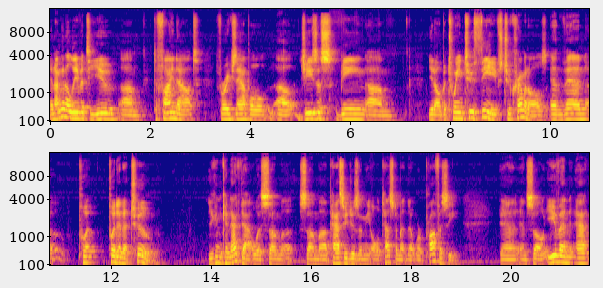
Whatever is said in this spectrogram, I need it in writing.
and I'm going to leave it to you um, to find out. For example, uh, Jesus being um, you know, between two thieves, two criminals, and then put put in a tomb. You can connect that with some uh, some uh, passages in the Old Testament that were prophecy. And, and so even at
